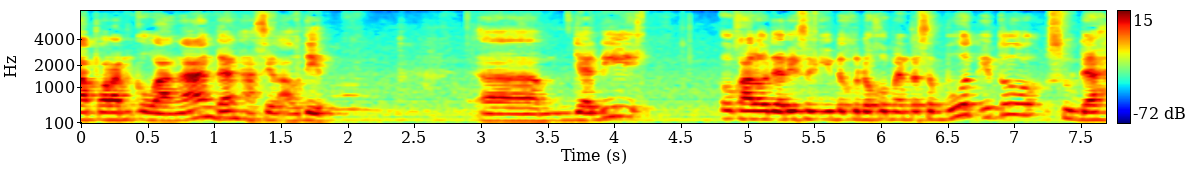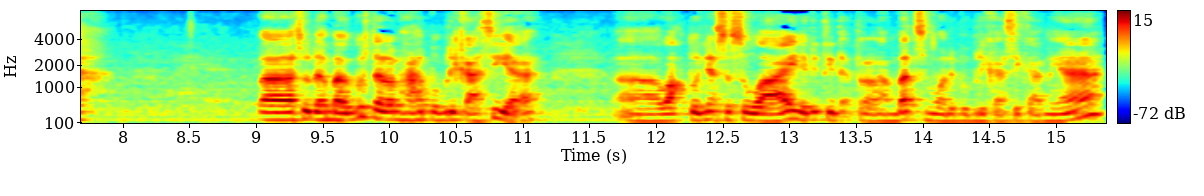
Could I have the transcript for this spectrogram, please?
laporan keuangan dan hasil audit. Um, jadi oh, kalau dari segi doku- dokumen tersebut itu sudah uh, sudah bagus dalam hal publikasi ya Uh, waktunya sesuai jadi tidak terlambat semua dipublikasikannya.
